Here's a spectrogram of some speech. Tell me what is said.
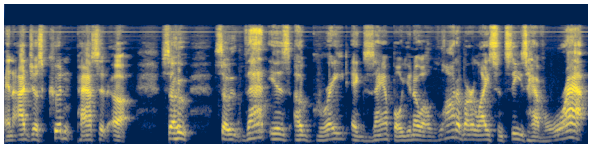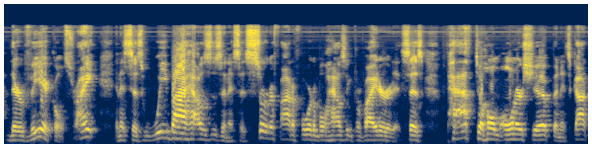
and I just couldn't pass it up. So so that is a great example. You know, a lot of our licensees have wrapped their vehicles, right? And it says we buy houses and it says certified affordable housing provider and it says path to home ownership and it's got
